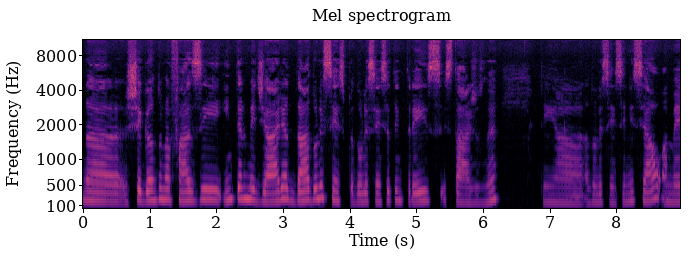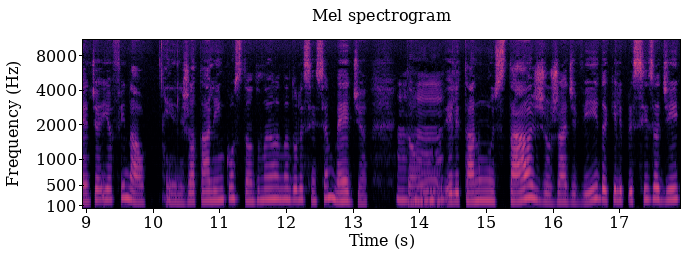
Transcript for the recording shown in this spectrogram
na, chegando na fase intermediária da adolescência, porque a adolescência tem três estágios, né? Tem a adolescência inicial, a média e a final. Ele já está ali encostando na, na, adolescência média. Então, uhum. ele está num estágio já de vida que ele precisa de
